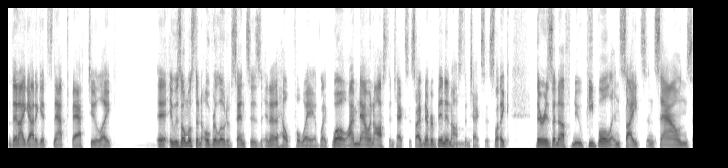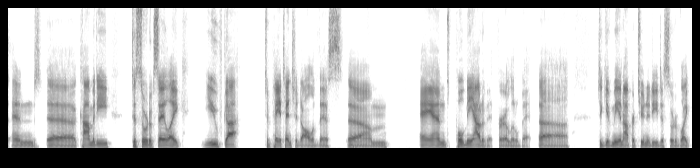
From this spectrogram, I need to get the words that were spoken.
then i got to get snapped back to like it, it was almost an overload of senses in a helpful way of like whoa i'm now in austin texas. I've never been in Mhm. austin texas. Like there is enough new people and sights and sounds and uh, comedy to sort of say like you've got to pay attention to all of this. Um, and pulled me out of it for a little bit uh, to give me an opportunity to sort of like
